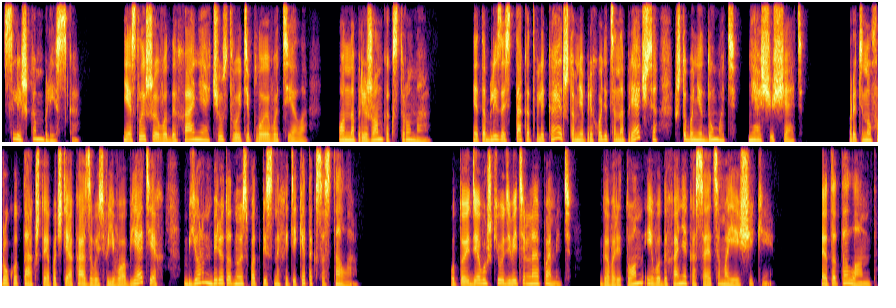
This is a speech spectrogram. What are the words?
Слишком близко. Я слышу его дыхание, чувствую тепло его тела. Он напряжен, как струна. Эта близость так отвлекает, что мне приходится напрячься, чтобы не думать, не ощущать. Протянув руку так, что я почти оказываюсь в его объятиях, Бьорн берет одну из подписанных этикеток со стола. «У той девушки удивительная память», — говорит он, и его дыхание касается моей щеки. «Это талант.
